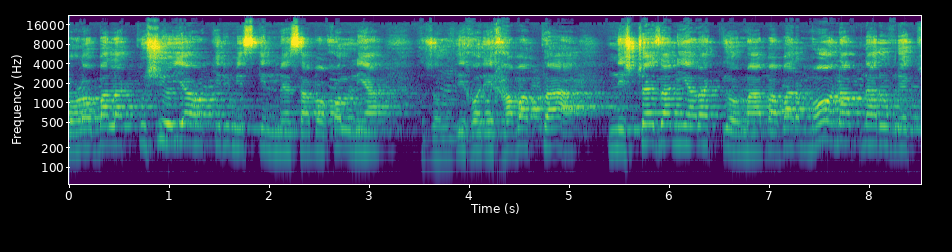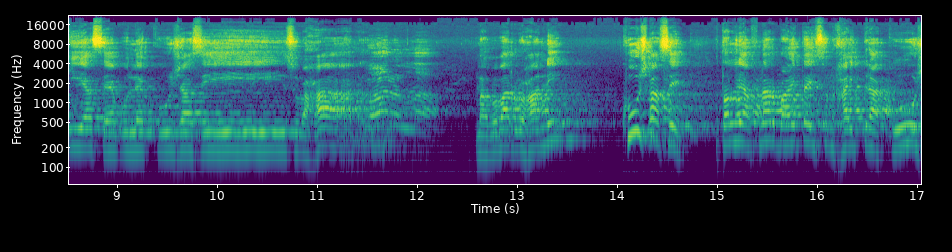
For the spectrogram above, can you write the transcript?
বড় বালা খুশি হইয়া হকির মিসকিন মেসা বকল নিয়া জলদি করে খাবা খোৱা নিশ্চয় জানিয়া রাখিও, মা বাবার মন আপনার উপরে কি আছে বলে খুশ আছি। মা বাবার রুহানি খুশ আছে, তাহলে আপনার বাড়িতে আইসুন, খাইতরা, খুশ।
